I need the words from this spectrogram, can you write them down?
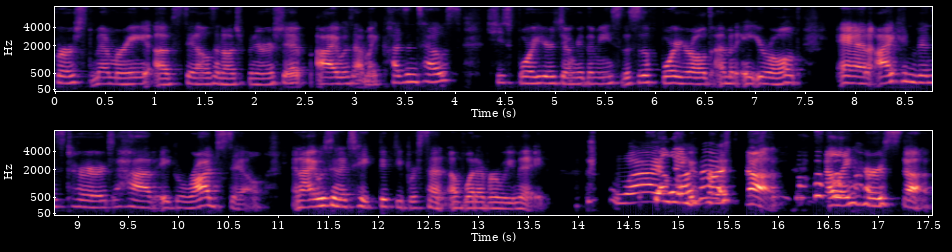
first memory of sales and entrepreneurship. I was at my cousin's house. She's four years younger than me. So this is a four year old. I'm an eight year old. And I convinced her to have a garage sale. And I was going to take 50% of whatever we made. Wow. selling her it. stuff. selling her stuff.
